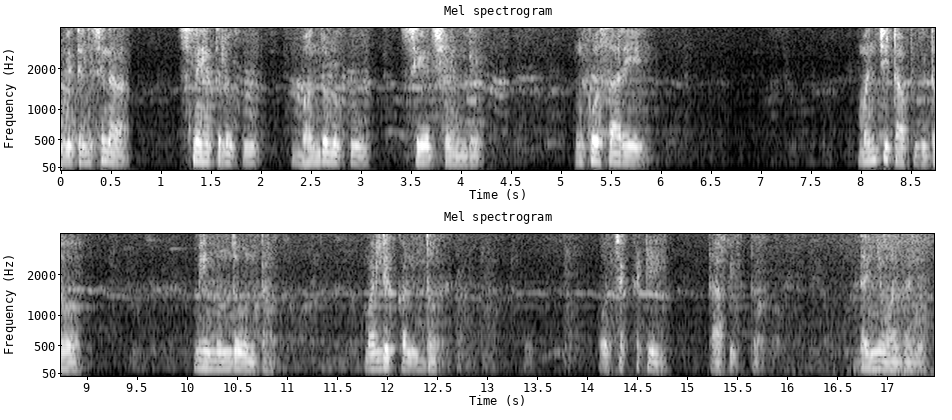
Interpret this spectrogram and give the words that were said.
మీకు తెలిసిన స్నేహితులకు బంధువులకు షేర్ చేయండి. ఇంకోసారి మంచి టాపిక్తో మీ ముందు ఉంటాం. మళ్ళీ కలుద్దాం. ఓ చక్కటి టాపిక్తో. ధన్యవాదాలు.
